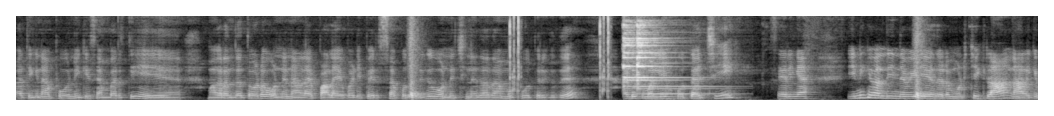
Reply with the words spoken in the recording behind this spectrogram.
பார்த்திங்கன்னா பூ இன்றைக்கி செம்பருத்தி மகரந்தத்தோடு ஒன்று நல்லா பழையபடி பெருசாக பூத்துருக்கு ஒன்று சின்னதாக தான் பூத்துருக்குது. அடுக்கு மல்லியும் பூத்தாச்சு. சரிங்க. இன்றைக்கி வந்து இந்த வீடியோ இதோட முடிச்சிக்கலாம். நாளைக்கு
